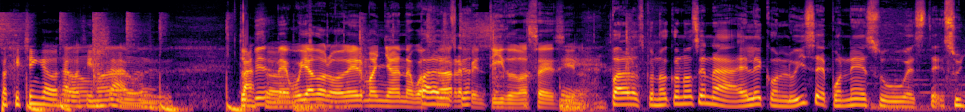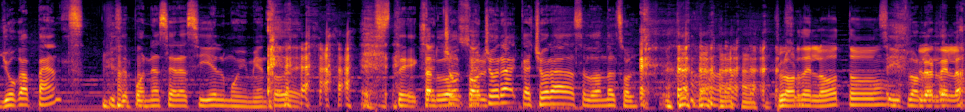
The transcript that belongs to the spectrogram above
¿Para qué chingados hago si no hago? Paso. Me voy a doler mañana, voy a estar los que- arrepentido, vas a decir. Para los que no conocen a L con Luis, se pone su este su yoga pants y se pone a hacer así el movimiento de este Saludo al sol. cachora, cachora saludando al sol. Flor de loto. Sí, flor, Flor de lo-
